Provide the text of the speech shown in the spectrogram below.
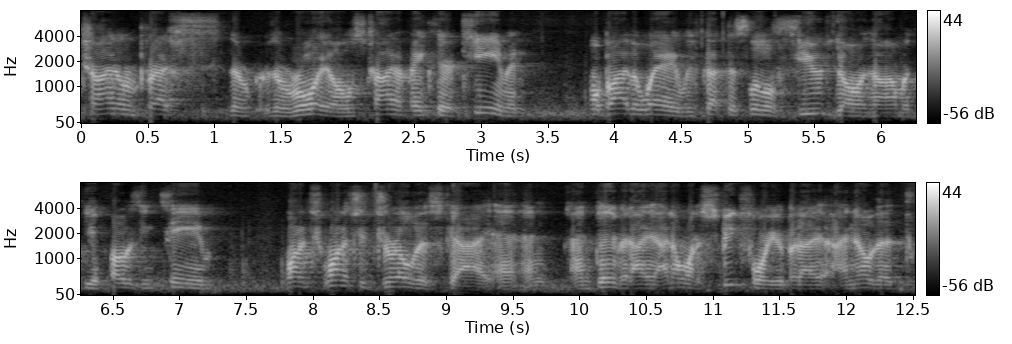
trying to impress the, the Royals, trying to make their team. And oh, by the way, we've got this little feud going on with the opposing team. Why don't you, why don't you drill this guy? And, and, and David, I, I don't want to speak for you, but I, I know that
